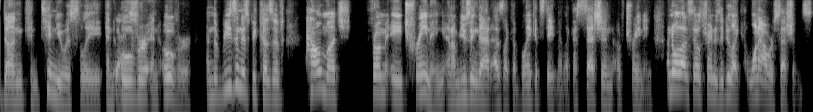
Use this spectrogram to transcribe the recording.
done continuously and Yes. over and over. And the reason is because of how much from a training, and I'm using that as like a blanket statement, like a session of training. I know a lot of sales trainers, they do like one hour sessions.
